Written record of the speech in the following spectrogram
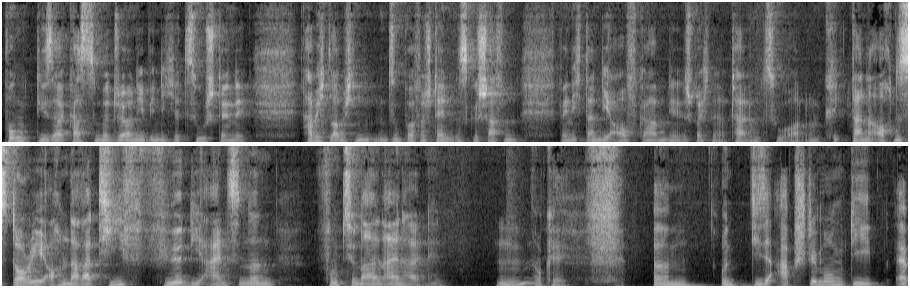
Punkt dieser Customer Journey bin ich jetzt zuständig, habe ich, glaube ich, ein, ein, super Verständnis geschaffen, wenn ich dann die Aufgaben der entsprechenden Abteilung zuordne und kriege dann auch eine Story, auch ein Narrativ für die einzelnen funktionalen Einheiten hin. Mhm, okay. Ähm, und diese Abstimmung, die, äh,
